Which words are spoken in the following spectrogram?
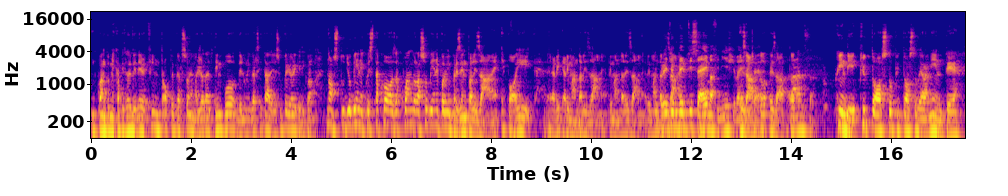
in quanto mi è capitato di vedere fin troppe persone, ma già dal tempo dell'università, delle superiori, che dicono no, studio bene questa cosa, quando la so bene poi mi presento all'esame e poi eh, rimanda all'esame, rimanda all'esame, rimanda all'esame. un 26 ma finisci, vai. Esatto, cioè, esatto. Avanza. Quindi piuttosto, piuttosto veramente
